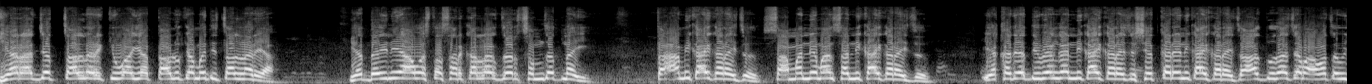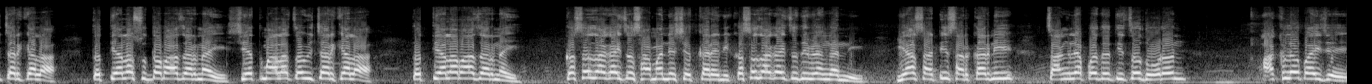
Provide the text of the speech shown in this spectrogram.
या राज्यात चालणाऱ्या किंवा या तालुक्यामध्ये चालणाऱ्या या दयनीय अवस्था सरकारला जर समजत नाही तर आम्ही काय करायचं? सामान्य माणसांनी काय करायचं? एखाद्या दिव्यांगांनी काय करायचं? शेतकऱ्यांनी काय करायचं? आज दुधाच्या भावाचा विचार केला तर त्याला सुद्धा बाजार नाही. शेतमालाचा विचार केला तर त्याला बाजार नाही. कसं जगायचं सामान्य शेतकऱ्यांनी? कसं जगायचं दिव्यांगांनी? यासाठी सरकारने चांगल्या पद्धतीचं धोरण आखलं पाहिजे.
